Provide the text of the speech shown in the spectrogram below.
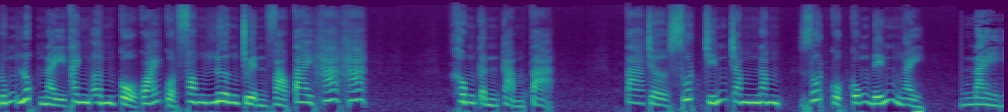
Đúng lúc này thanh âm cổ quái của phong lương truyền vào tai ha ha. Không cần cảm tạ. Ta chờ suốt 900 năm, rốt cuộc cũng đến ngày. Này,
